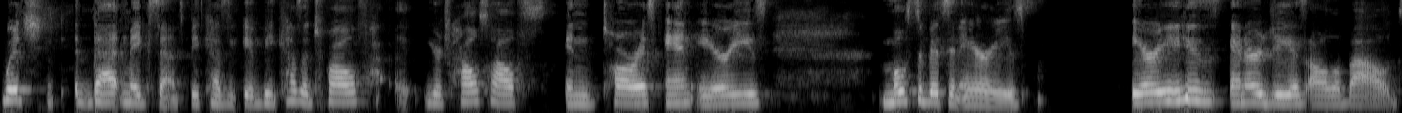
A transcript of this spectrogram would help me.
which that makes sense because because of 12 your 12th house in taurus and aries most of it's in aries. Aries energy is all about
